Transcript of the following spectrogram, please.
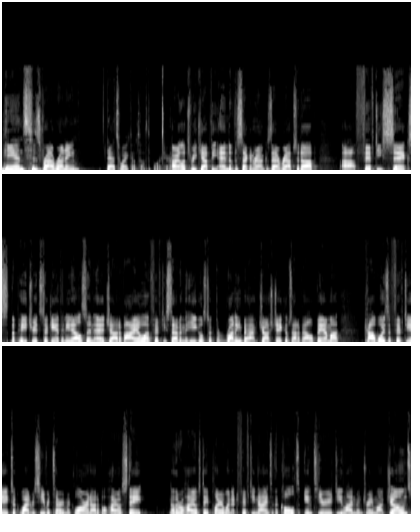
hands, his route running. That's why he comes off the board here. All right, let's recap the end of the second round because that wraps it up. Uh, 56, the Patriots took Anthony Nelson, edge out of Iowa. 57, the Eagles took the running back, Josh Jacobs, out of Alabama. Cowboys at 58 took wide receiver Terry McLaurin out of Ohio State. Another Ohio State player went at 59 to the Colts. Interior D lineman Dre'Mont Jones.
